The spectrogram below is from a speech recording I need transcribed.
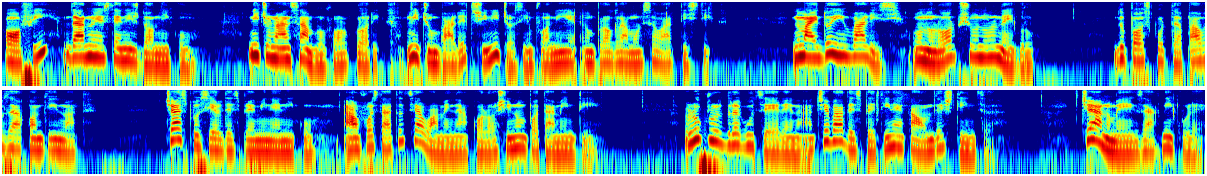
O fi, dar nu este nici domnicul. Nici un ansamblu folcloric, nici un balet și nici o simfonie în programul său artistic. Numai doi invalizi, unul orb și unul negru. După o scurtă pauză a continuat. Ce a spus el despre mine, Nicu? Au fost atâția oameni acolo și nu-mi pot aminti. Lucruri drăguțe, Elena, ceva despre tine ca om de știință. Ce anume exact, Nicule?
